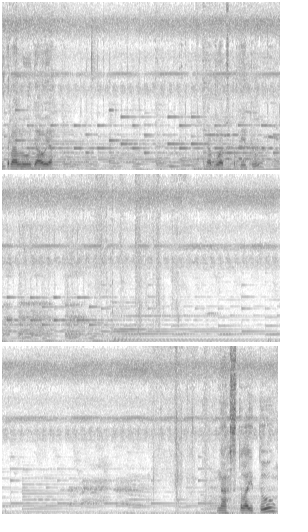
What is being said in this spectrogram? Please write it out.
mungkin terlalu jauh ya. Kita buat seperti itu. Nah setelah itu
